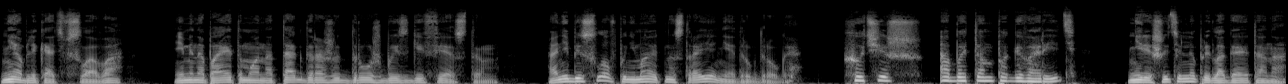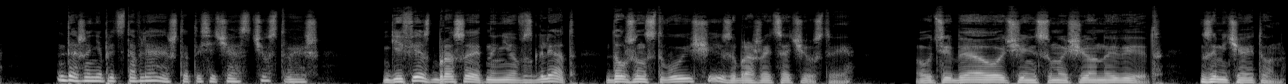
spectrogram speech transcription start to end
ни облекать в слова. Именно поэтому она так дорожит дружбой с Гефестом. Они без слов понимают настроение друг друга. «Хочешь об этом поговорить?» — нерешительно предлагает она. «Даже не представляю, что ты сейчас чувствуешь. Гефест бросает на нее взгляд, долженствующий изображать сочувствие. «У тебя очень смущенный вид», — замечает он.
